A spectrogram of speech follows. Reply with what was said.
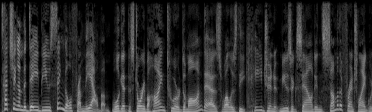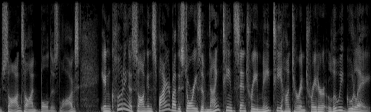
touching on the debut single from the album. We'll get the story behind Tour de Monde as well as the Cajun music sound in some of the French language songs on Bold as Logs, including a song inspired by the stories of 19th century Métis hunter and trader Louis Goulet.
